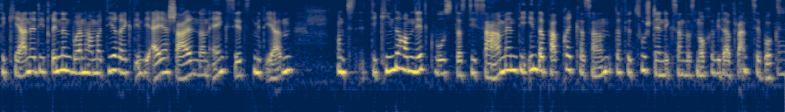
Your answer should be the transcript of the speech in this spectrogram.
die Kerne, die drinnen waren, haben wir direkt in die Eierschalen dann eingesetzt mit Erden. Und die Kinder haben nicht gewusst, dass die Samen, die in der Paprika sind, dafür zuständig sind, dass nachher wieder eine Pflanze wächst. Mhm.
